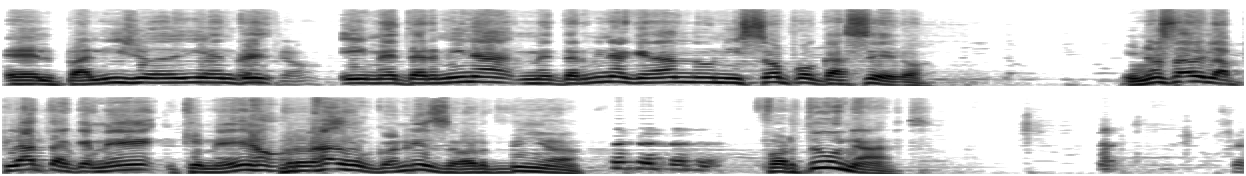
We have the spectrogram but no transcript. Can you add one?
El palillo de dientes Perfecto. y me termina, me termina quedando un hisopo casero. Y no sabe la plata que me, que me he ahorrado con eso, Ortiño. Fortunas. Sí.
